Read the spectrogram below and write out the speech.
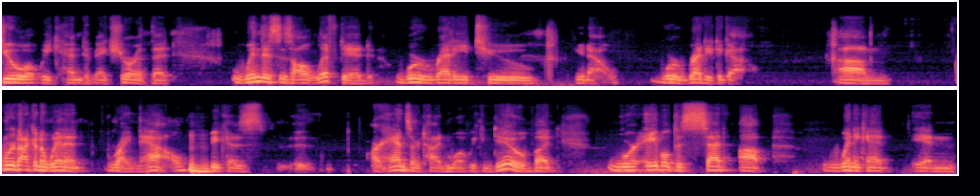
do what we can to make sure that when this is all lifted, we're ready to, you know, we're ready to go. Um, we're not going to win it right now Mhm. because uh, our hands are tied in what we can do, but we're able to set up winning it in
